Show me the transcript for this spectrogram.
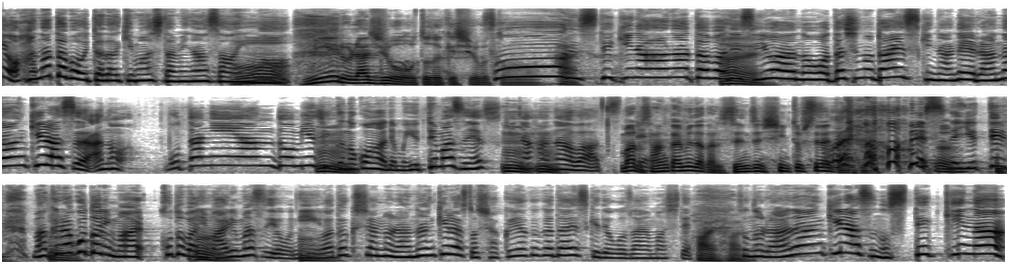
いよ。花束をいただきました皆さん今。お見えるラジオをお届けしようと。そう、はい。素敵な花束です。よ、あの私の大好きなねラナンキュラス。あのボタニーミュージックのコーナーでも言ってますね、好きな花は。つって、まだ3回目だから全然浸透してないそうですね、言ってる枕言葉にもあ言葉にもありますように、私あのラナンキュラスと芍薬が大好きでございまして、はいはい。そのラナンキュラスの素敵な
